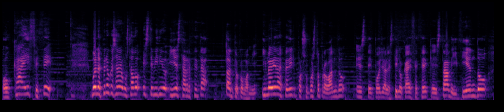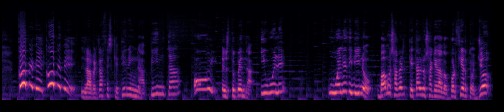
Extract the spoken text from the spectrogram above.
o KFC. Bueno, espero que os haya gustado este vídeo y esta receta tanto como a mí. Y me voy a despedir, por supuesto, probando este pollo al estilo KFC que está diciendo ¡Cómeme, cómeme! La verdad es que tiene una pinta ¡Uy! estupenda y huele, huele divino. Vamos a ver qué tal nos ha quedado. Por cierto, yo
